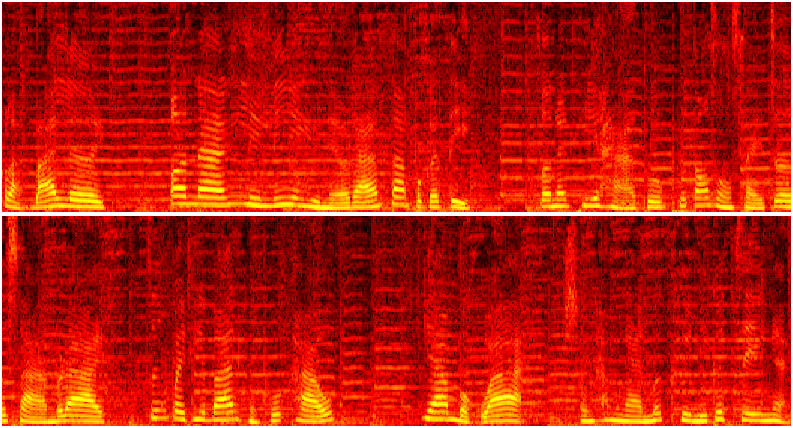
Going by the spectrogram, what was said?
กลับบ้านเลย ตอนนั้นลิลลี่ยังอยู่ในร้านตามปกติ เจ้าหน้าที่หาตัวผู้ต้องสงสัยเจอสามรายจึงไปที่บ้านของพวกเขา ยามบอกว่าฉันทำงานเมื่อคืนนี้ก็จริงอะ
